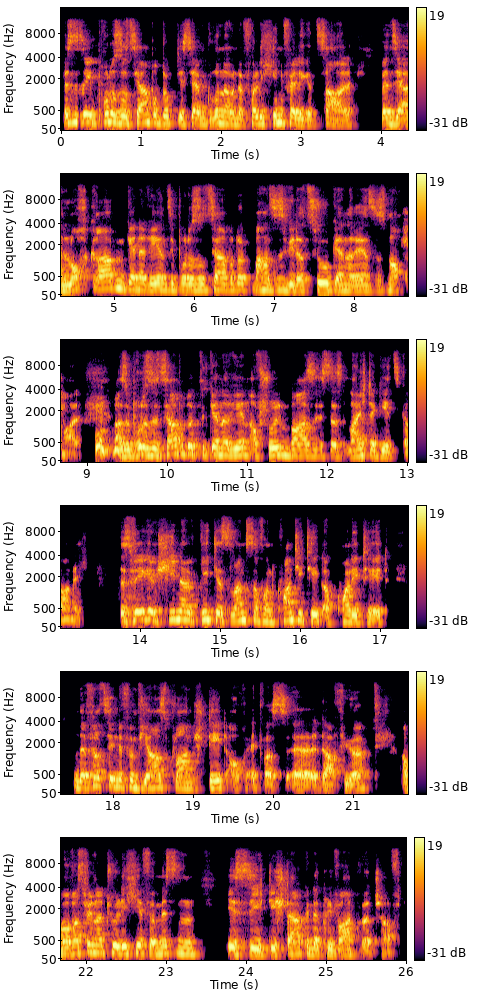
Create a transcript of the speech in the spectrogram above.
Wissen Sie, Bruttosozialprodukt ist ja im Grunde eine völlig hinfällige Zahl. Wenn Sie ein Loch graben, generieren Sie Bruttosozialprodukt, machen Sie es wieder zu, generieren Sie es nochmal. Also Bruttosozialprodukt zu generieren auf Schuldenbasis ist das, leichter geht's gar nicht. Deswegen China geht jetzt langsam von Quantität auf Qualität. Und der 14. Fünfjahresplan steht auch etwas äh, dafür. Aber was wir natürlich hier vermissen, ist die, die Stärke der Privatwirtschaft.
